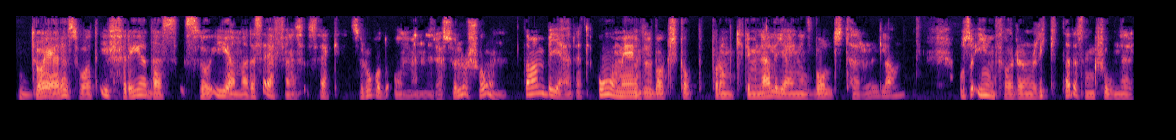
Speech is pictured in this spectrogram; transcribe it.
Då är det så att i fredags så enades FNs säkerhetsråd om en resolution där man begär ett omedelbart stopp på de kriminella gängens våldsterror i landet. Och så införde de riktade sanktioner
